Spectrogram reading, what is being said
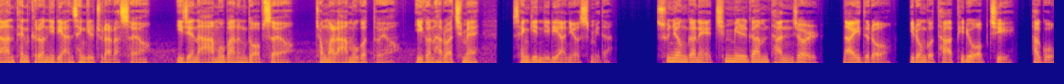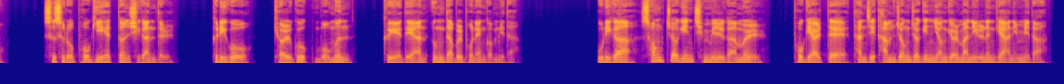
나한텐 그런 일이 안 생길 줄 알았어요. 이젠 아무 반응도 없어요. 정말 아무것도요. 이건 하루아침에 생긴 일이 아니었습니다. 수년간의 친밀감 단절, 나이 들어 이런 거 다 필요 없지 하고 스스로 포기했던 시간들, 그리고 결국 몸은 그에 대한 응답을 보낸 겁니다. 우리가 성적인 친밀감을 포기할 때 단지 감정적인 연결만 잃는 게 아닙니다.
